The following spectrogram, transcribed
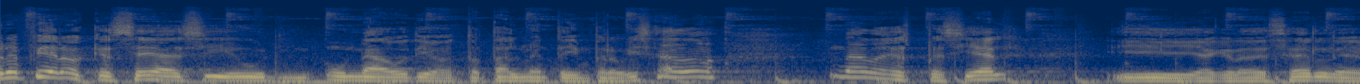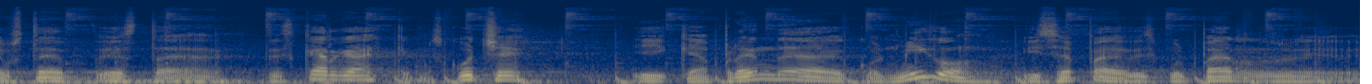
prefiero que sea así un, un audio totalmente improvisado, nada especial y agradecerle a usted esta descarga, que me escuche y que aprenda conmigo y sepa disculpar eh,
